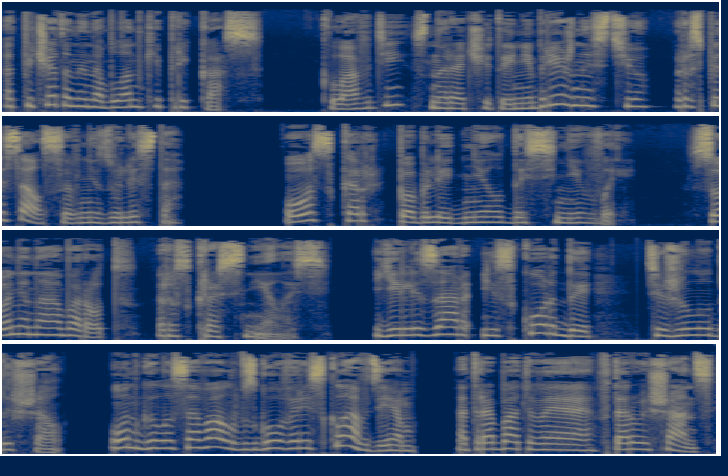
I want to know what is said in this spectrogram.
отпечатанный на бланке приказ. Клавдий с нарочитой небрежностью расписался внизу листа. Оскар побледнел до синевы. Соня, наоборот, раскраснелась. Елизар из Корды тяжело дышал. Он голосовал в сговоре с Клавдием, отрабатывая второй шанс,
